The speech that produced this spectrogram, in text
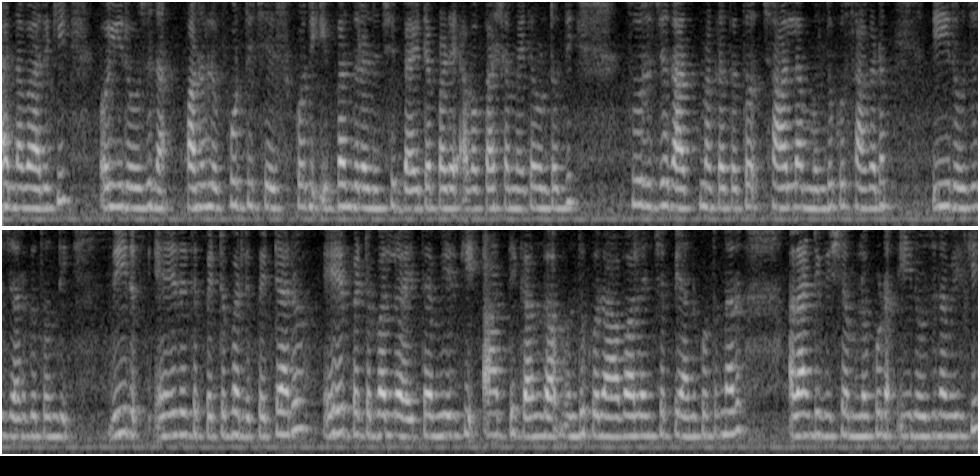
అన్న వారికి ఈ రోజున పనులు పూర్తి చేసుకొని ఇబ్బందుల నుంచి బయటపడే అవకాశం అయితే ఉంటుంది. సృజనాత్మకతతో చాలా ముందుకు సాగడం ఈరోజు జరుగుతుంది. వీరు ఏదైతే పెట్టుబడులు పెట్టారో ఏ పెట్టుబడులు అయితే వీరికి ఆర్థికంగా ముందుకు రావాలని చెప్పి అనుకుంటున్నారో అలాంటి విషయంలో కూడా ఈ రోజున వీరికి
